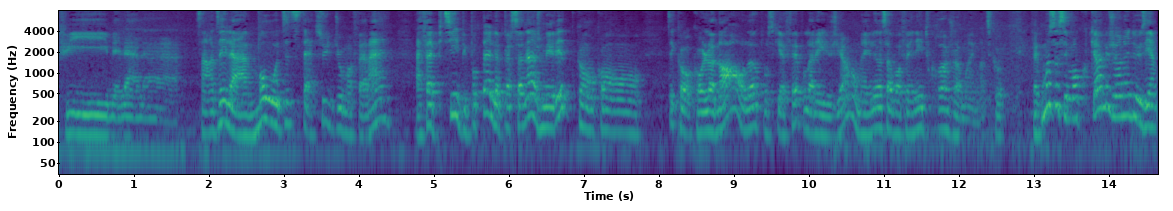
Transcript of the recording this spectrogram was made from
Puis, mais la, la, sans dire la maudite statue de Joe Ferrand, elle fait pitié. Puis pourtant, le personnage mérite qu'on l'honore pour ce qu'il a fait pour la région, mais là, ça va finir tout croche de même, en tout cas. Fait que moi, ça, c'est mon coup de cœur, mais j'en ai un deuxième.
